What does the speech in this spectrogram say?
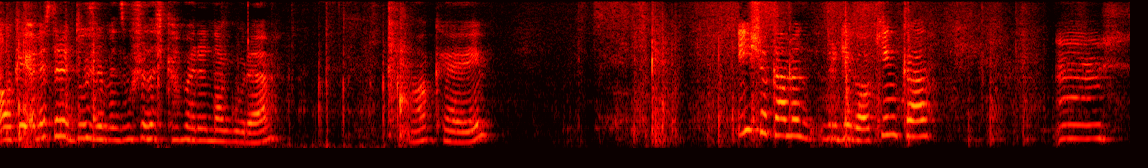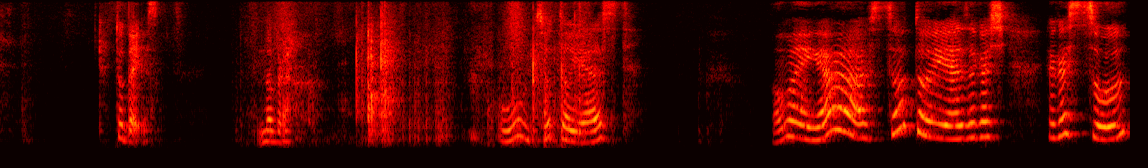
Okej, on jest trochę duży, więc muszę dać kamerę na górę. Okej. I szukamy drugiego okienka. Mm. Tutaj jest. Dobra. Uuu, co to jest? Oh my gosh, co to jest? Jakaś, jakaś sól?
